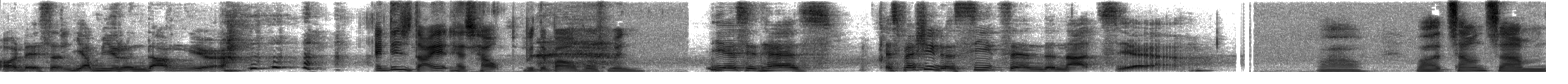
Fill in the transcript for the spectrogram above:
Or there's a yummy rendang, yeah. And this diet has helped with the bowel movement. yes, it has, especially the seeds and the nuts, yeah. Wow. Well, it sounds um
